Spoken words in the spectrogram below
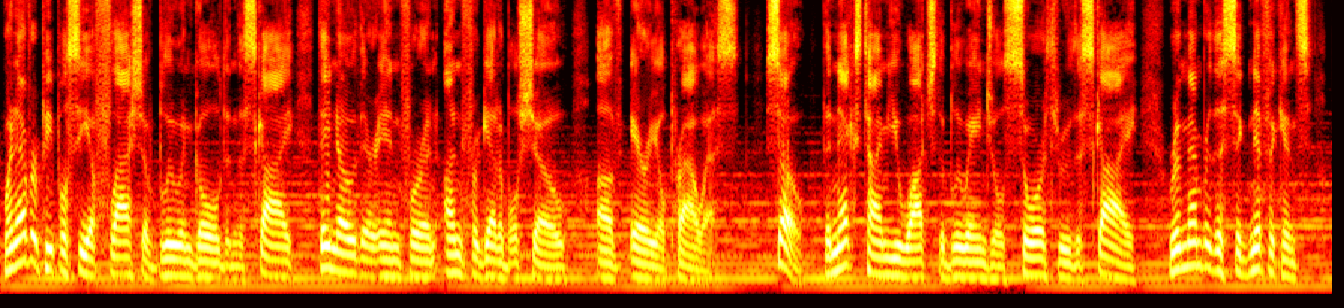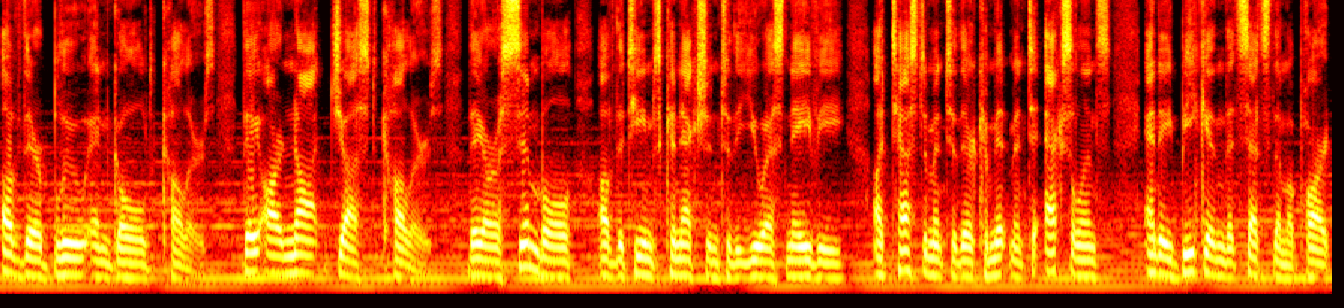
Whenever people see a flash of blue and gold in the sky, they know they're in for an unforgettable show of aerial prowess. So, the next time you watch the Blue Angels soar through the sky, remember the significance of their blue and gold colors. They are not just colors, they are a symbol of the team's connection to the U.S. Navy, a testament to their commitment to excellence, and a beacon that sets them apart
